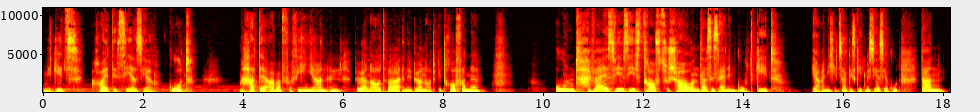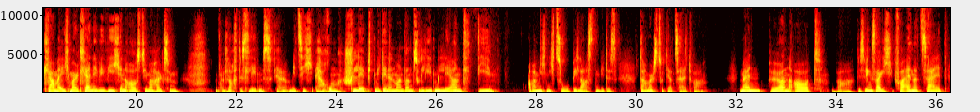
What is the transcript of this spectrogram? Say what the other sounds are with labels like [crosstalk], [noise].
Mir geht's heute sehr, sehr gut hatte aber vor vielen Jahren ein Burnout, war eine Burnout-Betroffene und weiß, wie es ist, drauf zu schauen, dass es einem gut geht. Ja, wenn ich jetzt sage, es geht mir sehr, sehr gut, dann klammer ich mal kleine Wehwehchen aus, die man halt so im Lauf des Lebens äh, mit sich herumschleppt, mit denen man dann zu leben lernt, die aber mich nicht so belasten, wie das damals zu der Zeit war mein Burnout war. Deswegen sage ich vor einer Zeit,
